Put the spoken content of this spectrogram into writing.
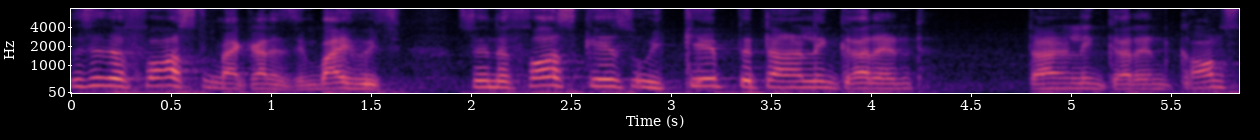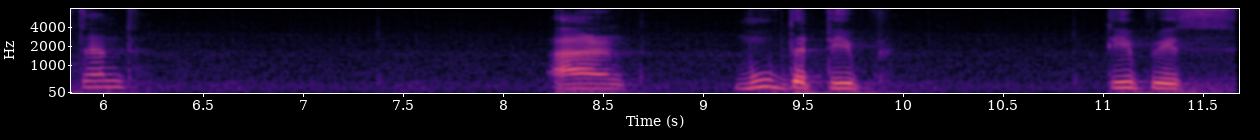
This is the first mechanism by which. So, in the first case we kept the tunneling current tunneling current constant and move the tip, tip is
